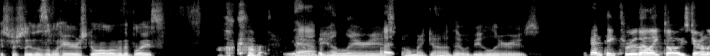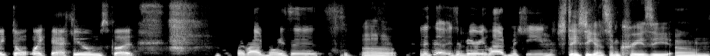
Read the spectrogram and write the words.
especially those little hairs go all over the place. Oh god. That would be hilarious. oh my god, that would be hilarious. I can think through that. Like dogs generally don't like vacuums, but for loud noises. Oh, And it's a, it's a very loud machine. Stacy got some crazy um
